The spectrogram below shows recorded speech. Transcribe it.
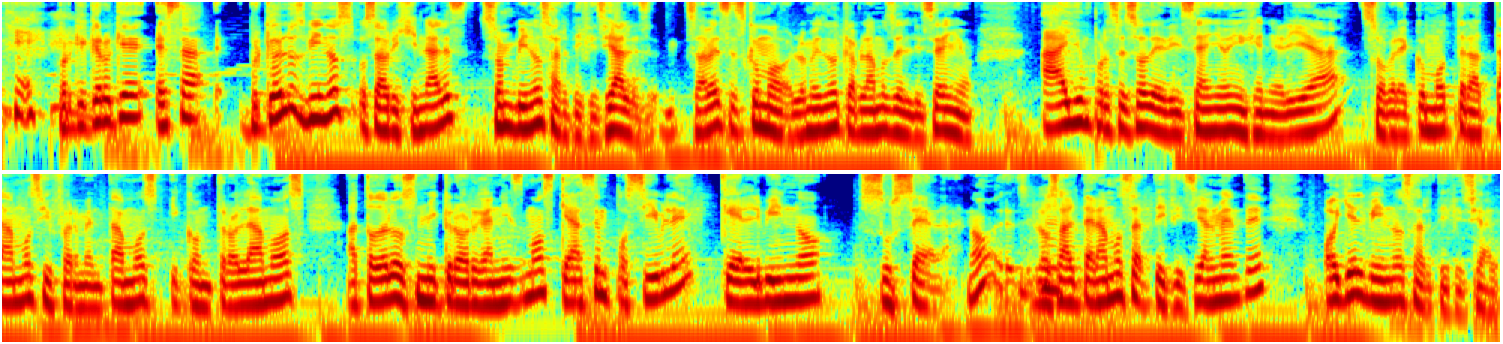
Porque creo que esa, porque hoy los vinos, o sea, originales son vinos artificiales, ¿sabes? Es como lo mismo que hablamos del diseño. Hay un proceso de diseño e ingeniería sobre cómo tratamos y fermentamos y controlamos a todos los microorganismos que hacen posible que el vino suceda, ¿no? Los alteramos artificialmente. Hoy el vino es artificial.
